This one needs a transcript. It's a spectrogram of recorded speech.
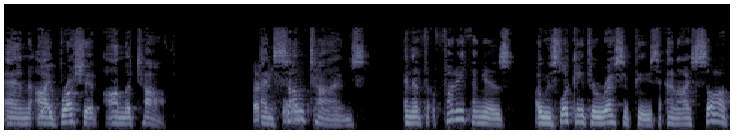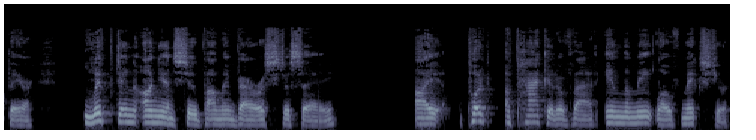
and yeah. I brush it on the top. Excellent. And sometimes, and the funny thing is, I was looking through recipes and I saw it there. Lipton onion soup, I'm embarrassed to say. I put a packet of that in the meatloaf mixture.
